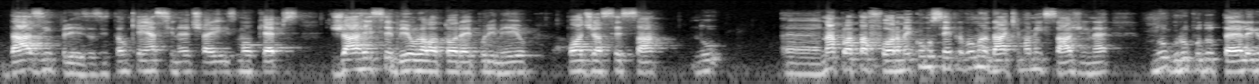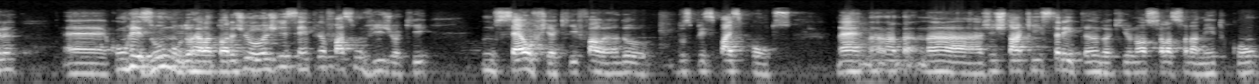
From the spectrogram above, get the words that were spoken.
das empresas. Então, quem é assinante aí, Small Caps, já recebeu o relatório aí por e-mail, pode acessar no, eh, na plataforma. E, como sempre, eu vou mandar aqui uma mensagem né, no grupo do Telegram, é, com um resumo do relatório de hoje e sempre eu faço um vídeo aqui, um selfie aqui falando dos principais pontos. Né? Na, na, na, a gente está aqui estreitando aqui o nosso relacionamento com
